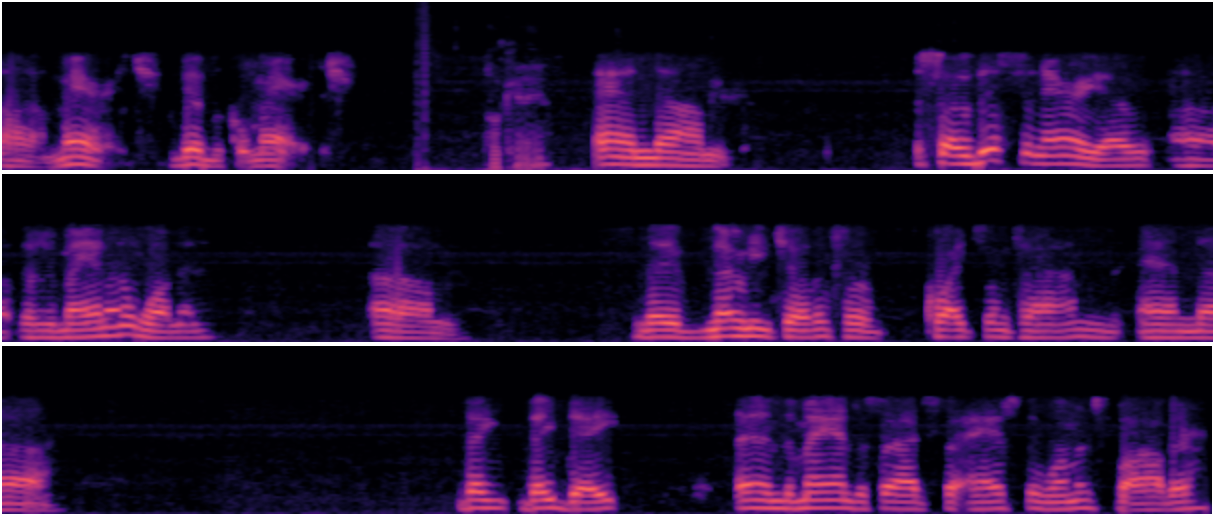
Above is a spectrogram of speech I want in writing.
uh, marriage, biblical marriage, Okay. and um, so this scenario, uh, there's a man and a woman. Um, they've known each other for quite some time, and uh, they they date, and the man decides to ask the woman's father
